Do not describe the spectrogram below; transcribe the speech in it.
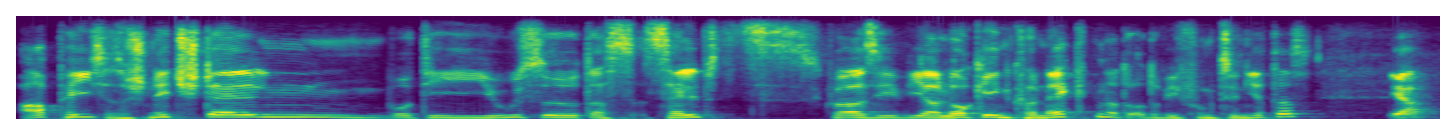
APIs, also Schnittstellen, wo die User das selbst quasi via Login connecten oder, oder wie funktioniert das? Ja,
